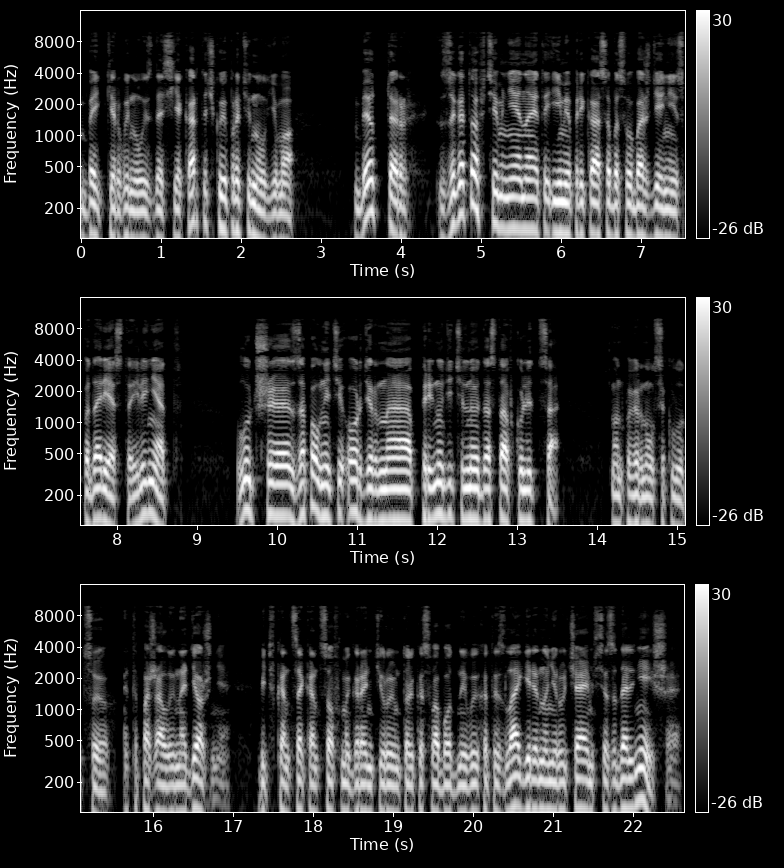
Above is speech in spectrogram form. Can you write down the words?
Бейкер вынул из досье карточку и протянул ему. «Беттер, заготовьте мне на это имя приказ об освобождении из-под ареста или нет? Лучше заполните ордер на принудительную доставку лица». Он повернулся к Луцию. «Это, пожалуй, надежнее. Ведь в конце концов мы гарантируем только свободный выход из лагеря, но не ручаемся за дальнейшее.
